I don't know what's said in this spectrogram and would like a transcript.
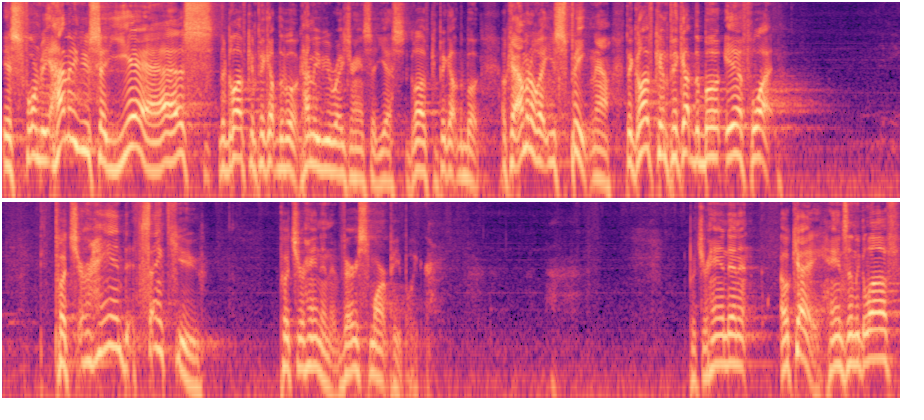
is formed. How many of you said yes, the glove can pick up the book? How many of you raised your hand and said yes, the glove can pick up the book? Okay, I'm going to let you speak now. The glove can pick up the book if what? Put your hand, thank you. Put your hand in it. Very smart people here. Put your hand in it. Okay, hands in the glove,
